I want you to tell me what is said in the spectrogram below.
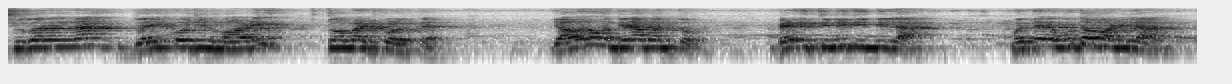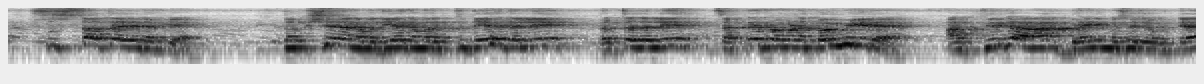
ಶುಗರ್ ಅನ್ನ ಗ್ಲೈಕೋಜಿನ್ ಮಾಡಿ ಸ್ಟೋರ್ ಮಾಡಿ ಇಟ್ಕೊಳ್ಳುತ್ತೆ ಯಾವುದೋ ಒಂದು ದಿನ ಬಂತು. ಬೆಳಿಗ್ಗೆ ತಿಂಡಿ ತಿಂದಿಲ್ಲ, ಮಧ್ಯಾಹ್ನ ಊಟ ಮಾಡಿಲ್ಲ, ಸುಸ್ತಾಗ್ತಾ ಇದೆ ನಮಗೆ. ತಕ್ಷಣ ನಮ್ಮ ದೇಹ ನಮ್ಮ ರಕ್ತ ದೇಹದಲ್ಲಿ, ರಕ್ತದಲ್ಲಿ ಸಕ್ಕರೆ ಪ್ರಮಾಣ ಕಮ್ಮಿ ಇದೆ. ಆ ತಿರ್ಗಾ ಬ್ರೈನ್ ಮೆಸೇಜ್ ಹೋಗುತ್ತೆ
